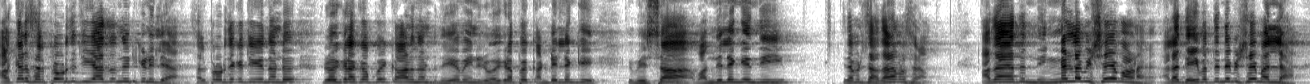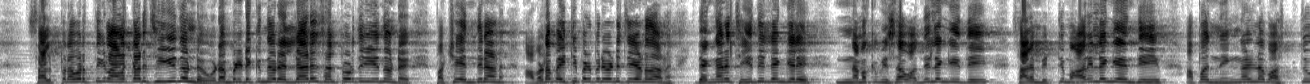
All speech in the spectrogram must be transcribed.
ആൾക്കാർ സൽപ്രവൃത്തി ചെയ്യാതൊന്നും ഇരിക്കണില്ല. സൽപ്രവൃത്തിയൊക്കെ ചെയ്യുന്നുണ്ട് രോഗികളൊക്കെ പോയി കാണുന്നുണ്ട്. ദൈവം ഇനി രോഗികളെ പോയി കണ്ടില്ലെങ്കിൽ വിസ വന്നില്ലെങ്കിൽ എന്ത് ചെയ്യും? ഇതാണ് സാധാരണ പ്രശ്നം. അതായത് നിങ്ങളുടെ വിഷയമാണ് അല്ല ദൈവത്തിന്റെ വിഷയമല്ല. സൽപ്രവർത്തികൾ ആൾക്കാർ ചെയ്യുന്നുണ്ട്. ഉടമ്പടി എടുക്കുന്നവരെല്ലാവരും സൽപ്രവർത്തി ചെയ്യുന്നുണ്ട്. പക്ഷേ എന്തിനാണ്? അവിടെ പയറ്റിപ്പഴപ്പിന് വേണ്ടി ചെയ്യേണ്ടതാണ് ഇതെങ്ങനെ ചെയ്തില്ലെങ്കിൽ നമുക്ക് വിസ വന്നില്ലെങ്കിൽ എന്ത് ചെയ്യും? സ്ഥലം വിറ്റ് മാറിയില്ലെങ്കിൽ എന്ത് ചെയ്യും? അപ്പം നിങ്ങളുടെ വസ്തു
